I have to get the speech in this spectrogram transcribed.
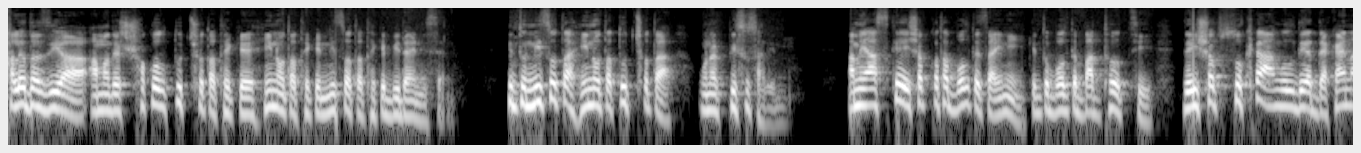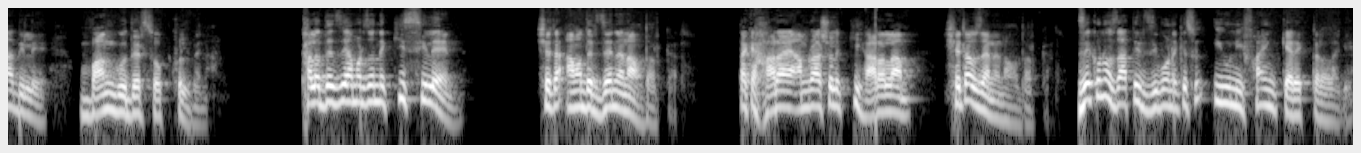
খালেদা জিয়া আমাদের সকল তুচ্ছতা থেকে, হীনতা থেকে, নিচতা থেকে বিদায় নিছেন। কিন্তু নিচতা, হীনতা, তুচ্ছতা ওনার পিছু ছাড়েনি। আমি আজকে এইসব কথা বলতে চাইনি, কিন্তু বলতে বাধ্য হচ্ছি যে এইসব চোখে আঙুল দিয়ে দেখায় না দিলে বাঙ্গুদের চোখ খুলবে না। খালেদা জিয়া আমার জন্য কি ছিলেন, সেটা আমাদের জেনে নেওয়া দরকার। তাকে হারায় আমরা আসলে কি হারালাম, সেটাও জেনে নেওয়া দরকার। যে কোনো জাতির জীবনে কিছু ইউনিফাইং ক্যারেক্টার লাগে।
